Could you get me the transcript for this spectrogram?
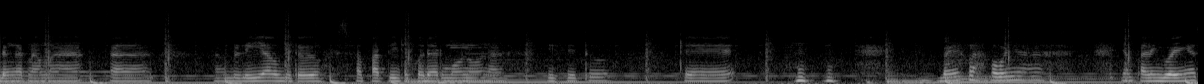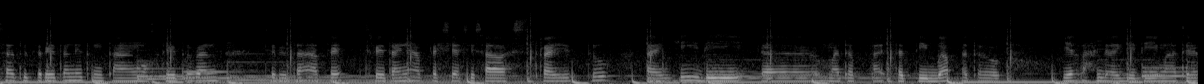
dengar nama uh, beliau gitu seperti Djoko Darmono nah di situ kayak banyak lah pokoknya yang paling gue ingat satu cerita nih tentang waktu itu kan cerita apa ceritanya apresiasi sastra itu lagi di uh, mata tibab atau ya lah lagi di materi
